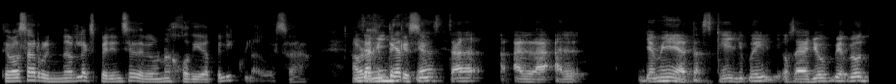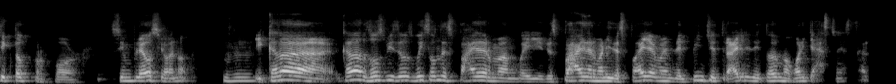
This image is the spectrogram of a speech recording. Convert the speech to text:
te vas a arruinar la experiencia de ver una jodida película, güey? O sea, habrá gente que sí. Está a la, ya me atasqué, güey. O sea, yo veo TikTok por, por simple ocio, ¿no? Y cada, cada dos videos, güey, son de Spider-Man, güey, de Spider-Man y de Spider-Man, del pinche trailer y todo, güey, ya estoy hasta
